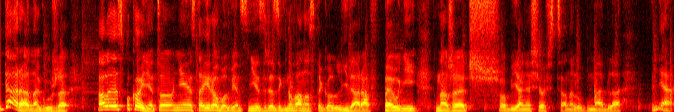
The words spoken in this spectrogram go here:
lidara na górze. Ale spokojnie, to nie jest AI robot, więc nie zrezygnowano z tego lidara w pełni na rzecz obijania się o ścianę lub meble. Nie,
